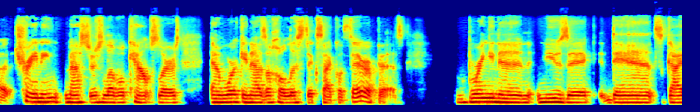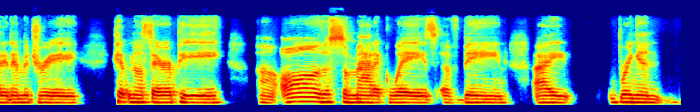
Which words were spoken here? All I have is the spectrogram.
uh, training master's level counselors and working as a holistic psychotherapist bringing in music dance guided imagery hypnotherapy uh, all the somatic ways of being. I bring in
